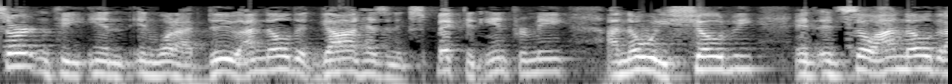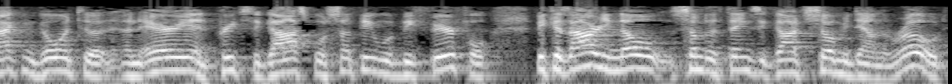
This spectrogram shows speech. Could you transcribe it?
certainty in, in what I do. I know that God has an expected end for me. I know what He showed me. And, and so I know that I can go into an area and preach the gospel. Some people would be fearful because I already know some of the things that God showed me down the road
